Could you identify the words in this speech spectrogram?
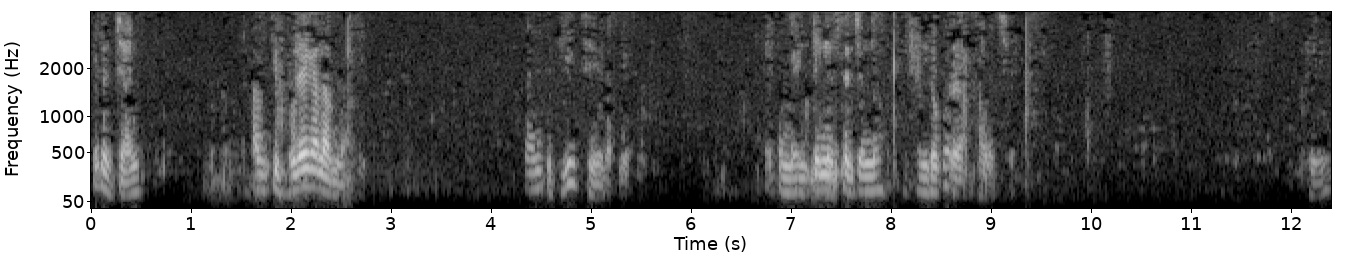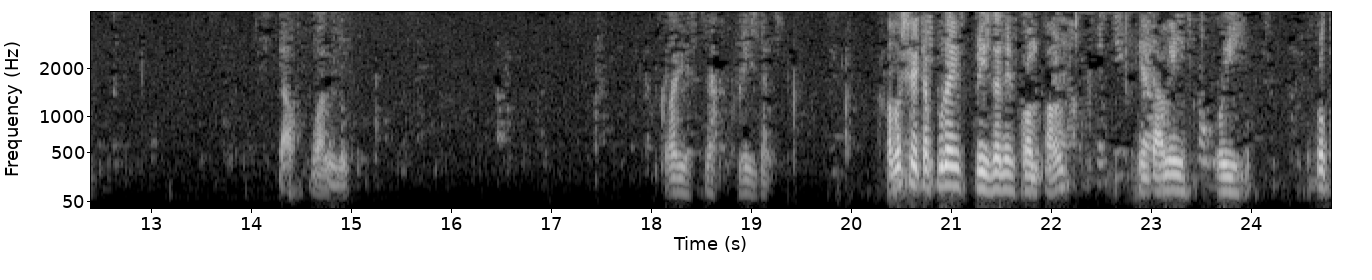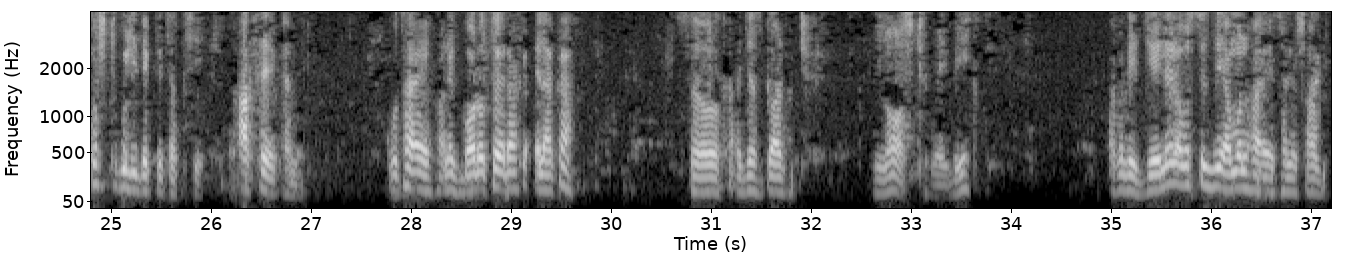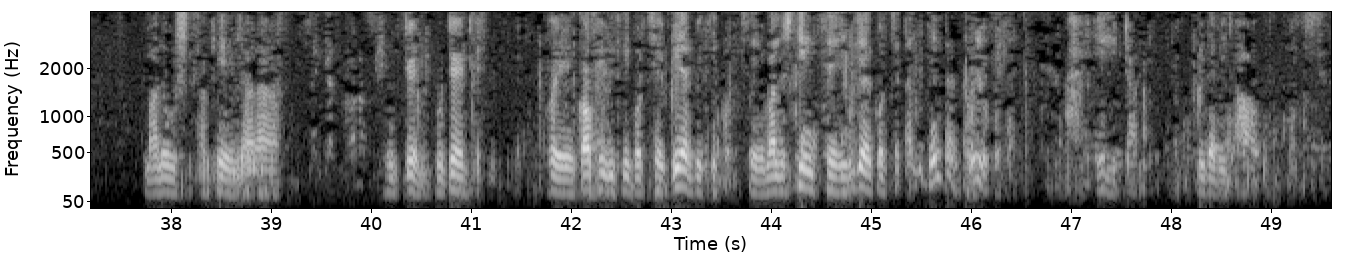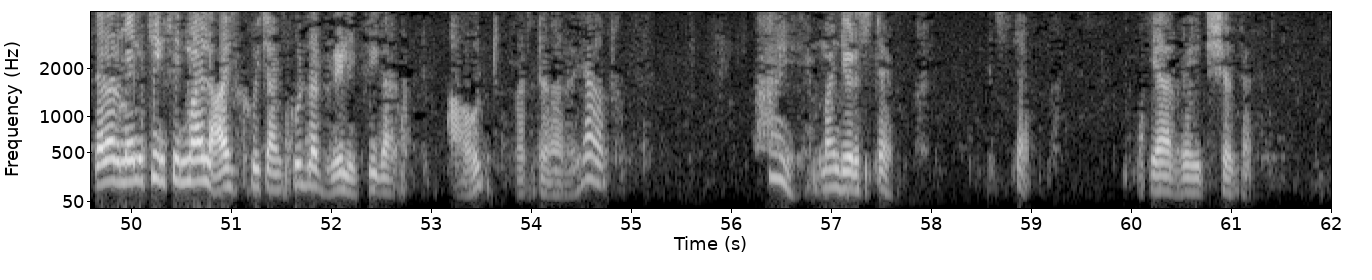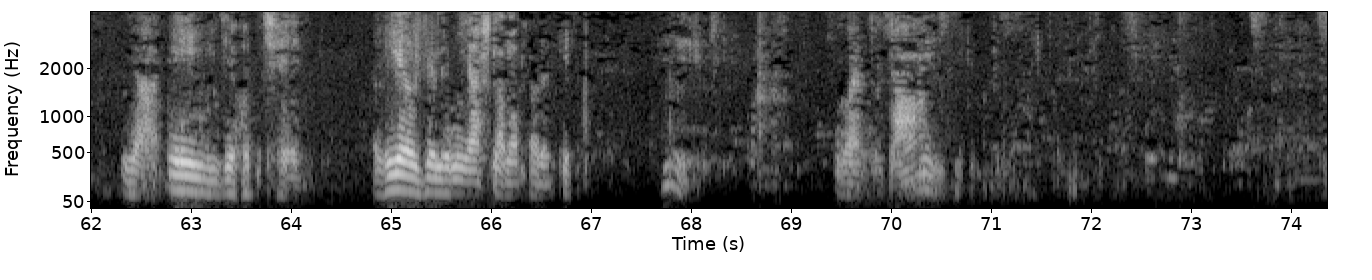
Good, Jen. আমি কি ভুলে গেলাম না? আমি তো দিয়েছি এটাকে এটা মেনটেনেন্সের জন্য বন্ধ করে রাখা হয়েছে। is the prison? অবশ্যই এটা পুরাই প্রিজনের কম্পাউন্ড কিন্তু আমি ওই প্রকোষ্ঠগুলি দেখতে চাচ্ছি। আছে এখানে। কোথায়? অনেক বড় তো এলাকা। So I just got lost maybe এখন এই জেলের অবস্থা যদি এমন হয় এখানে সব মানুষ থাকে যারা ভুটেড ভুটেড হয়ে কফি বিক্রি করছে বিয়ার বিক্রি করছে মানুষ কিনছে এনজয় করছে তাদের জেলটা ধরলো কোথায়? I figure it out. There are many things in my life which I could not really figure out, but uh, yeah, hi mind your step step air raid shelter. Yeah, এই যে হচ্ছে, real জেলে নিয়ে আসলাম আপনাদেরকে।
